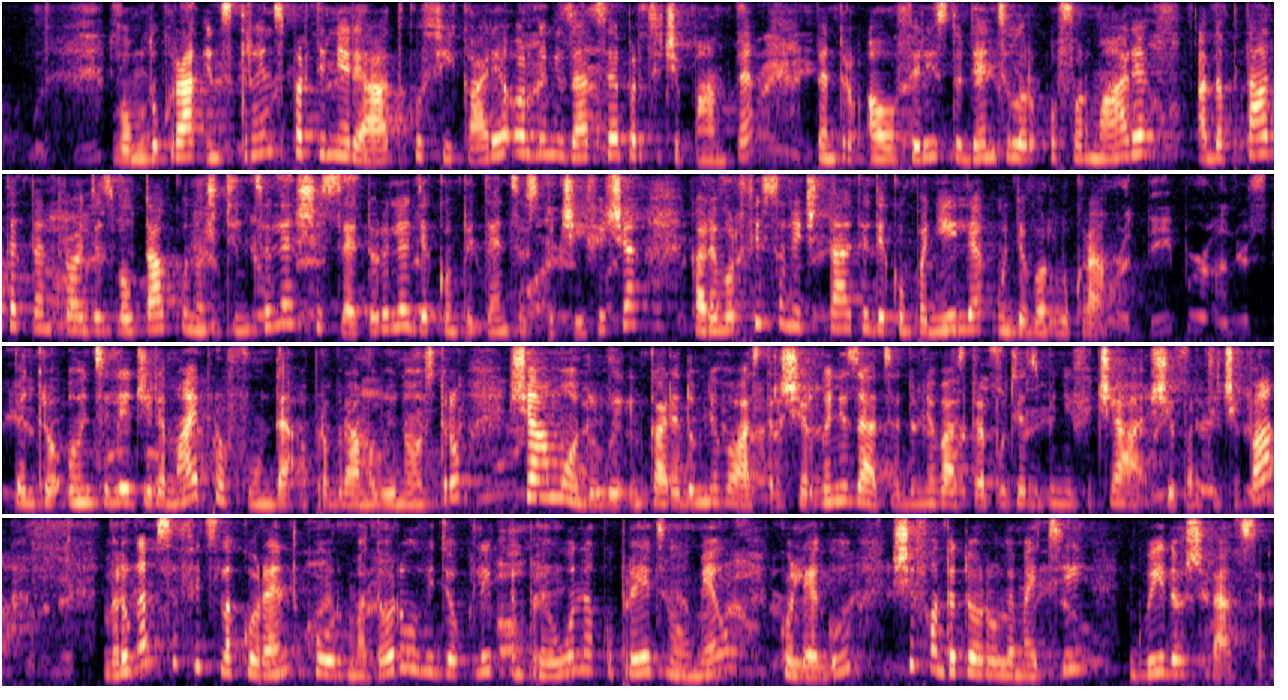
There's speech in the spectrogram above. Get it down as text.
Vom lucra în strâns parteneriat cu fiecare organizație participantă pentru a oferi studenților o formare adaptată pentru a dezvolta cunoștințele și seturile de competențe specifice care vor fi solicitate de companiile unde vor lucra. For a deeper understanding Pentru o înțelegere mai profundă a programului nostru și a modului în care dumneavoastră și organizația dumneavoastră puteți beneficia și participa, vă rugăm să fiți la curent cu următorul videoclip împreună cu prietenul meu, colegul și fondatorul MIT, Guido Schratzer.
